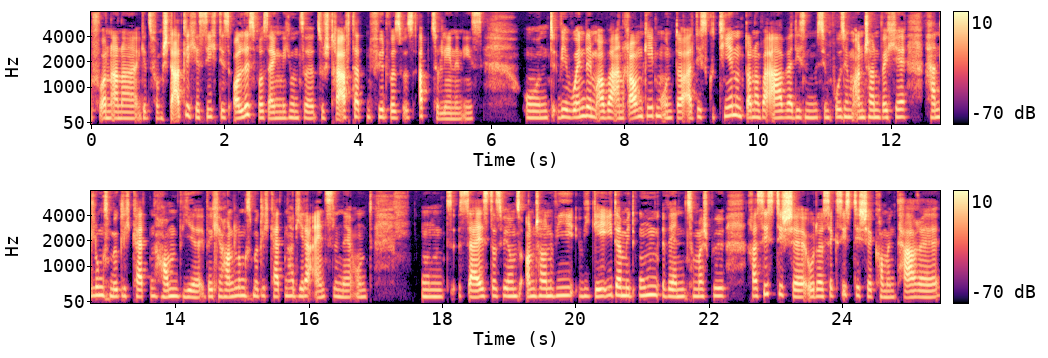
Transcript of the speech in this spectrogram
von einer, jetzt vom staatlicher Sicht ist alles, was eigentlich unser zu Straftaten führt, was, was abzulehnen ist. Und wir wollen dem aber einen Raum geben und da auch diskutieren und dann aber auch bei diesem Symposium anschauen, welche Handlungsmöglichkeiten haben wir, welche Handlungsmöglichkeiten hat jeder Einzelne und und sei es, dass wir uns anschauen, wie, wie gehe ich damit um, wenn zum Beispiel rassistische oder sexistische Kommentare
